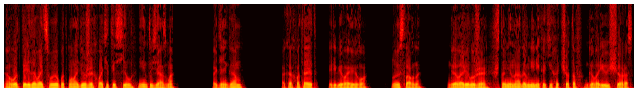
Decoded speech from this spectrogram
А вот передавать свой опыт молодежи хватит и сил, и энтузиазма. По деньгам? Пока хватает, перебиваю его. Ну и славно. Говорил уже, что не надо мне никаких отчетов. Говорю еще раз.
